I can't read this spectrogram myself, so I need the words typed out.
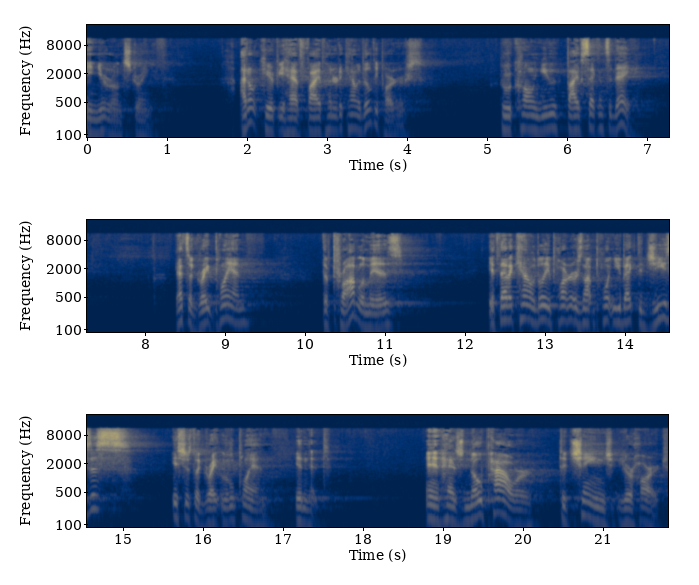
in your own strength. I don't care if you have 500 accountability partners who are calling you five seconds a day. That's a great plan. The problem is, if that accountability partner is not pointing you back to Jesus, it's just a great little plan, isn't it? And it has no power to change your heart.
